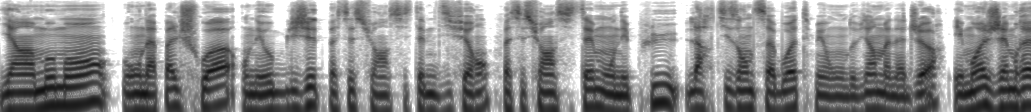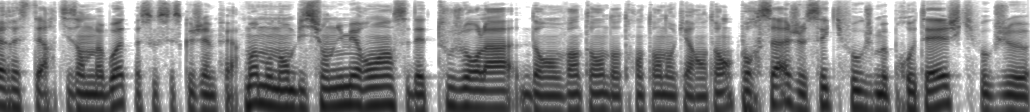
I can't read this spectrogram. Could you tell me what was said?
il y a un moment où on n'a pas le choix, on est obligé de passer sur un système différent, passer sur un système où on n'est plus l'artisan de sa boîte, mais on devient manager. Et moi, j'aimerais rester artisan de ma boîte parce que c'est ce que j'aime faire. Moi, mon ambition numéro un, c'est d'être toujours là dans 20 ans, dans 30 ans, dans 40 ans. Pour ça, je sais qu'il faut que je me protège, qu'il faut que je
